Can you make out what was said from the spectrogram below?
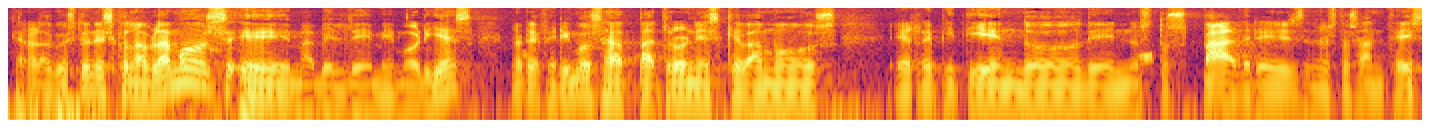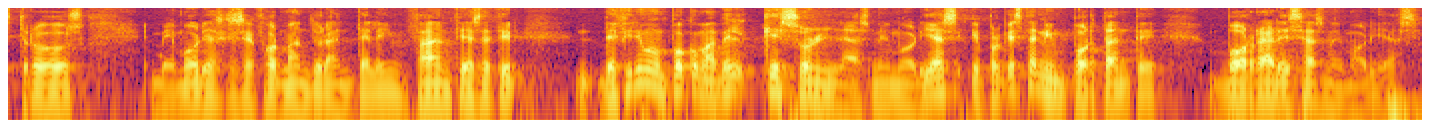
Claro, la cuestión es, cuando hablamos, eh, Mabel, de memorias, nos referimos a patrones que vamos eh, repitiendo de nuestros padres, de nuestros ancestros, memorias que se forman durante la infancia. Es decir, defíneme un poco, Mabel, qué son las memorias y por qué es tan importante borrar esas memorias.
